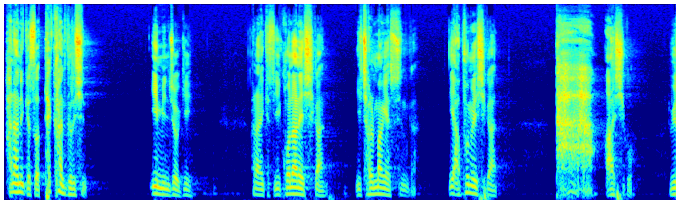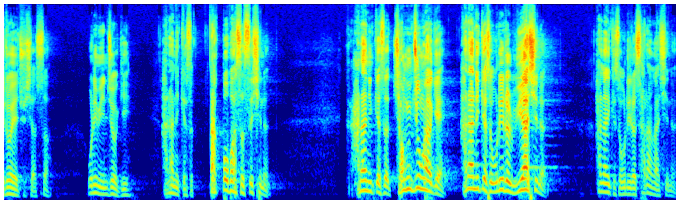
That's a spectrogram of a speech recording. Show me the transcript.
하나님께서 택한 그릇인 이 민족이 하나님께서 이 고난의 시간, 이 절망의 순간, 이 아픔의 시간 다 아시고 위로해 주셔서 우리 민족이 하나님께서 딱 뽑아서 쓰시는 하나님께서 정중하게 하나님께서 우리를 위하시는 하나님께서 우리를 사랑하시는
